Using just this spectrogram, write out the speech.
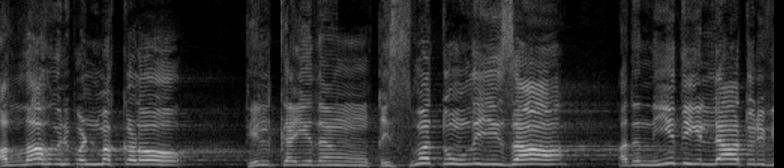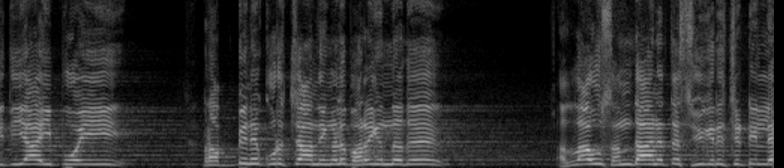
അള്ളാഹുവിന് പെൺമക്കളോ? അത് നീതിയില്ലാത്തൊരു വിധിയായി പോയി റബ്ബിനെ കുറിച്ചാണ് നിങ്ങൾ പറയുന്നത്. അള്ളാഹു സന്താനത്തെ സ്വീകരിച്ചിട്ടില്ല.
